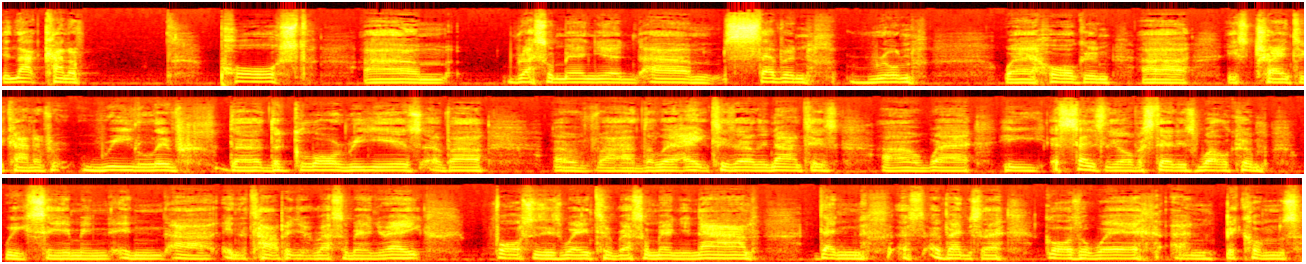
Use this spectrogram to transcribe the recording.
in that kind of post um, WrestleMania um, seven run where Hogan uh, is trying to kind of relive the the glory years of uh, of uh, the late 80s, early 90s, uh, where he essentially overstayed his welcome. We see him in in uh, in the top at WrestleMania 8, forces his way into WrestleMania 9, then eventually goes away and becomes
